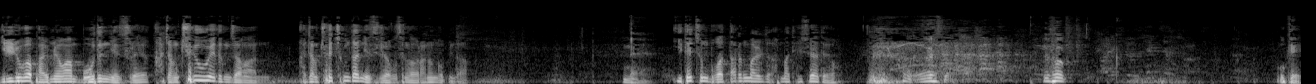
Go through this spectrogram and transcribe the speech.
인류가 발명한 모든 예술의 가장 최후에 등장한 가장 최첨단 예술이라고 생각을 하는 겁니다. 네. 이때쯤 뭐가 다른 말 한마디 해줘야 돼요. 그래서 오케이.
